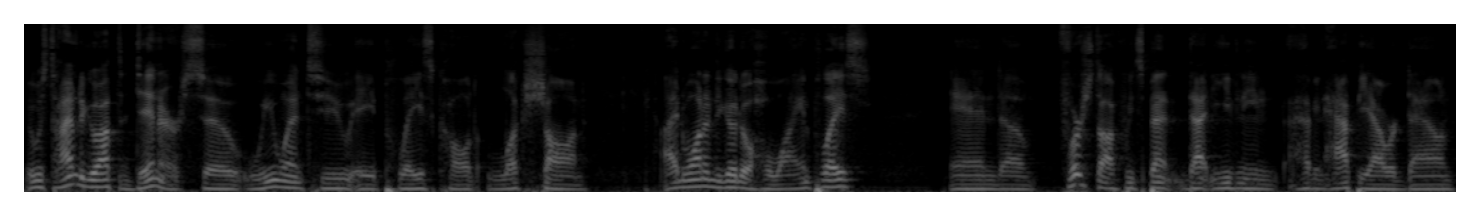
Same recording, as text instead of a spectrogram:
it was time to go out to dinner, so we went to a place called Lukshon. I'd wanted to go to a Hawaiian place, and um, first off, we spent that evening having happy hour down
